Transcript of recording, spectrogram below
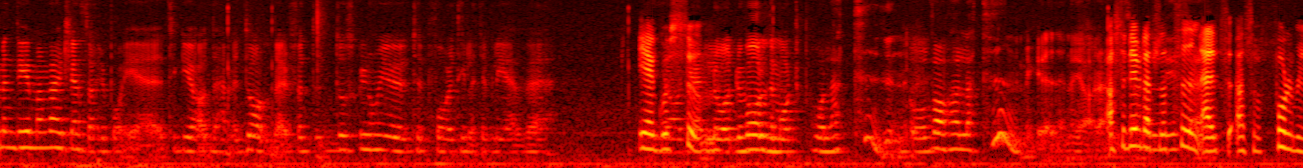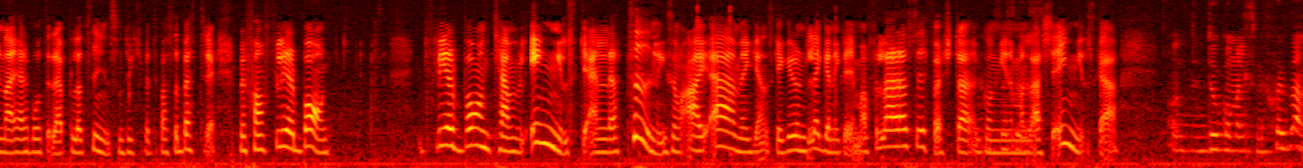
men det man verkligen stör sig på är, tycker jag, det här med Dolder. För då skulle hon ju typ få det till att det blev eh, Ego jagar sum. Lord Voldemort på latin. Och vad har latin med grejen att göra? Alltså det är väl att liksom? latin är, alltså formlerna i Harry Potter är på latin som tycker att det passar bättre. Men fan fler barn Fler barn kan väl engelska än latin liksom. I am är ganska grundläggande grejer. Man får lära sig första gången när man lär sig engelska. Och då går man liksom i sjuan.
